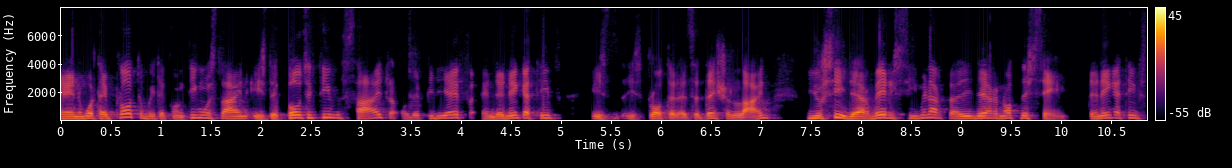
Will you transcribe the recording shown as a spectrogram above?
And what I plot with a continuous line is the positive side of the PDF, and the negative is, is plotted as a dashed line. You see they are very similar, but they are not the same. The negative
